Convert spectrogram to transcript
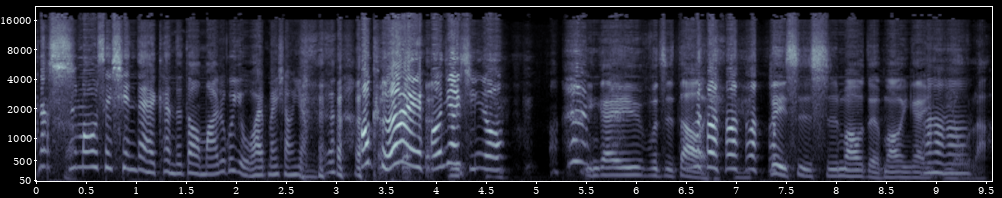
那狮猫在现代还看得到吗？如果有，我还蛮想养的，好可爱，好这样形容。应该不知道，类似狮猫的猫应该有啦，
